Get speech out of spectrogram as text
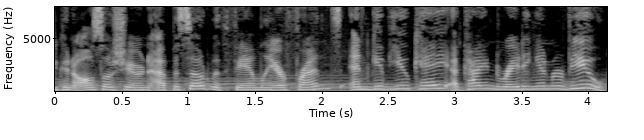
You can also share an episode with family or friends and give UK a kind rating and review.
